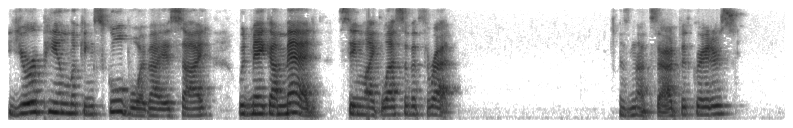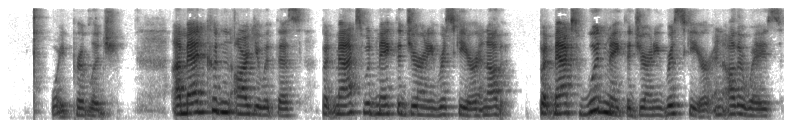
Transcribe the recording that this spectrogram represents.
European looking schoolboy by his side would make Ahmed seem like less of a threat. Isn't that sad, fifth graders? White privilege. Ahmed couldn't argue with this, but Max would make the journey riskier in other but Max would make the journey riskier in other ways.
